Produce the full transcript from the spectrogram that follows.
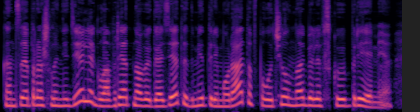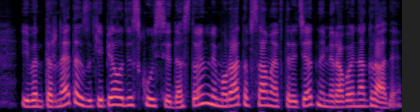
В конце прошлой недели главред «Новой газеты» Дмитрий Муратов получил Нобелевскую премию, и в интернетах закипела дискуссия, достоин ли Муратов самой авторитетной мировой награды.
